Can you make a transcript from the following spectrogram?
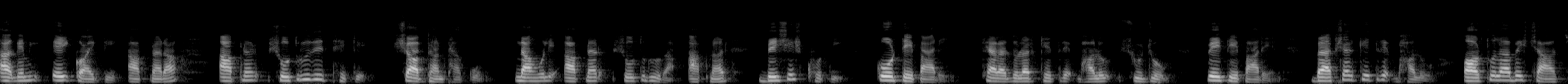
আগামী এই কয়েকদিন আপনারা আপনার শত্রুদের থেকে সাবধান থাকুন। না হলে আপনার শত্রুরা আপনার বিশেষ ক্ষতি করতে পারে। খেলাধুলার ক্ষেত্রে ভালো সুযোগ পেতে পারেন। ব্যবসার ক্ষেত্রে ভালো অর্থ লাভের সাহায্য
